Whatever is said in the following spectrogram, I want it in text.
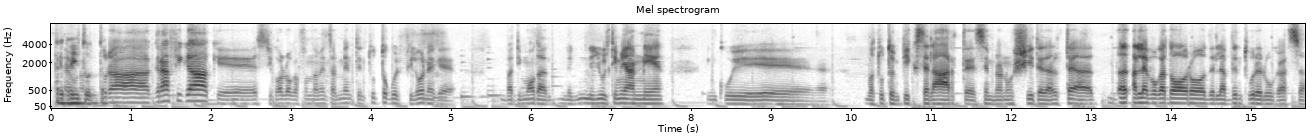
Prima di tutto. È una grafica che si colloca fondamentalmente in tutto quel filone che va di moda negli ultimi anni in cui va tutto in pixel art, sembrano uscite te- all'epoca d'oro delle avventure Lucas,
